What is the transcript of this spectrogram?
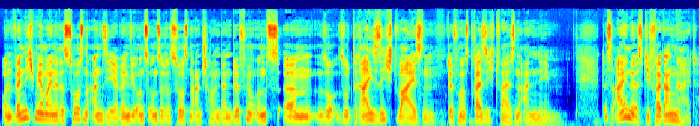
Und wenn ich mir meine Ressourcen ansehe, wenn wir uns unsere Ressourcen anschauen, dann dürfen wir uns ähm, so, so drei Sichtweisen, dürfen wir uns drei Sichtweisen annehmen. Das eine ist die Vergangenheit.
